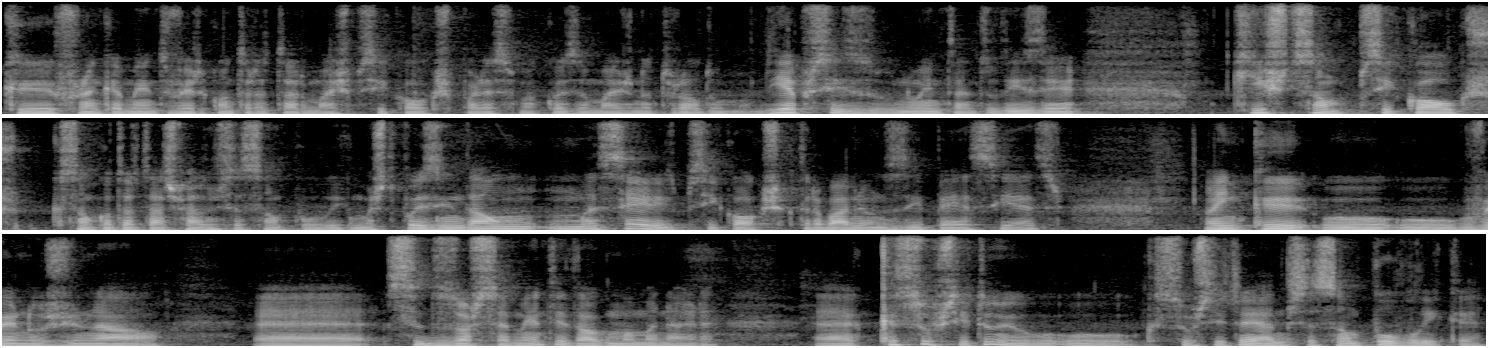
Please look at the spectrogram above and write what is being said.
que, francamente, ver contratar mais psicólogos parece uma coisa mais natural do mundo. E é preciso, no entanto, dizer que isto são psicólogos que são contratados para a administração pública, mas depois ainda há um, uma série de psicólogos que trabalham nos IPSS, em que o, o governo regional uh, se desorçamenta de alguma maneira uh, que substitui o, o, que substitui a administração pública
